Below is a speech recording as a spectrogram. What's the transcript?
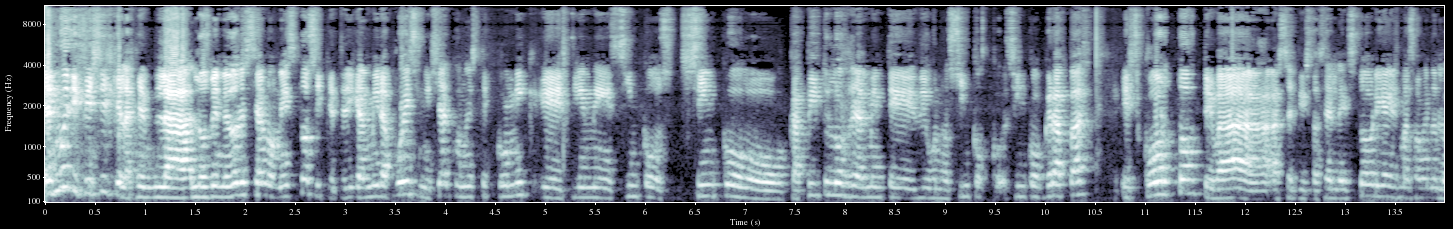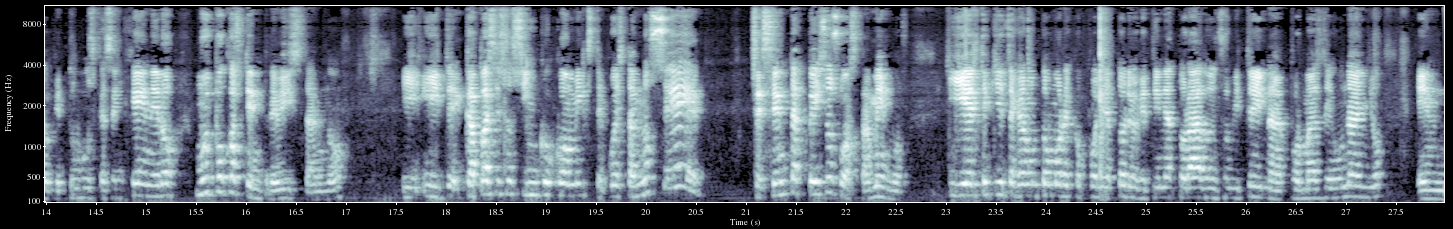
es muy difícil que los vendedores sean honestos y que te digan, mira, puedes iniciar con este cómic, eh, tiene cinco, cinco, capítulos, realmente digo unos cinco, cinco grapas, es corto, te va a satisfacer la historia, es más o menos lo que tú buscas en género, muy pocos te entrevistan, ¿no? Y, y capaz esos cinco cómics te cuestan, no sé, 60 pesos o hasta menos. Y él te quiere sacar un tomo recopilatorio que tiene atorado en su vitrina por más de un año en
